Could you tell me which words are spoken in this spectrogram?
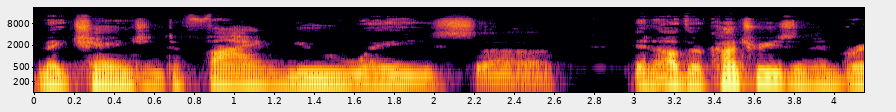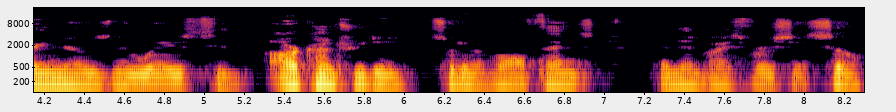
make change and to find new ways uh, in other countries, and then bring those new ways to our country to sort of evolve things and then vice versa. So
